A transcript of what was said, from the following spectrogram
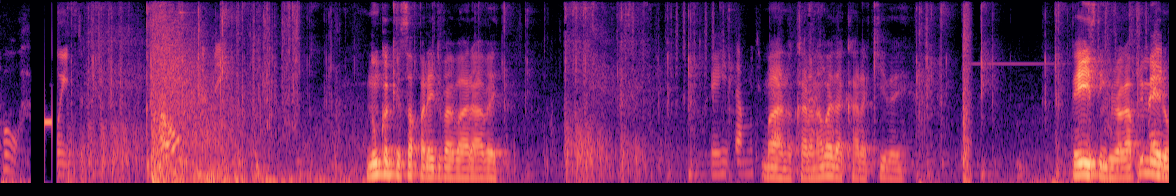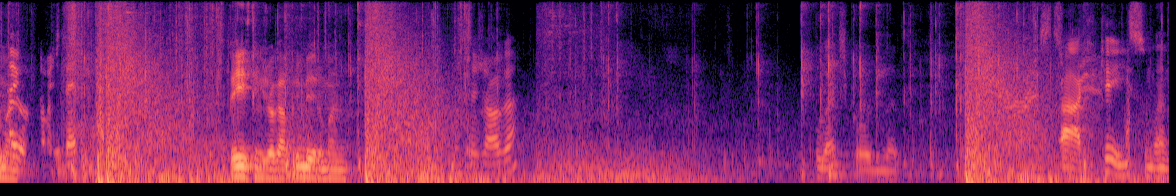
Porra. Muito. Nunca que essa parede vai varar, velho. Tá muito Mano, o cara não vai dar cara aqui, velho. Pace tem que jogar primeiro, mano. Saiu, toma de teto. Pace tem que jogar primeiro, mano. Você joga. Pulante cold, mano. Ah, que que é isso, mano?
